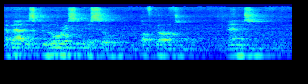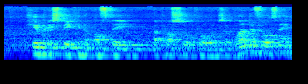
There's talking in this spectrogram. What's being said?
about this glorious epistle of God and, humanly speaking, of the Apostle Paul. It's a wonderful thing.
